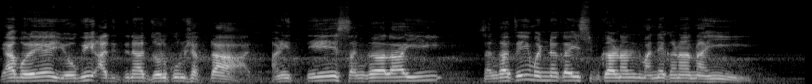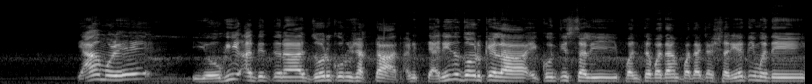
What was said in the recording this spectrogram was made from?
त्यामुळे योगी आदित्यनाथ जोर करू शकतात. आणि ते संघालाही संघाचंही म्हणणं काही स्वीकारणार मान्य करणार नाही. त्यामुळे योगी आदित्यनाथ जोर करू शकतात. आणि त्यांनी जर जोर केला एकोणतीस साली पंतप्रधान पदाच्या शर्यतीमध्ये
